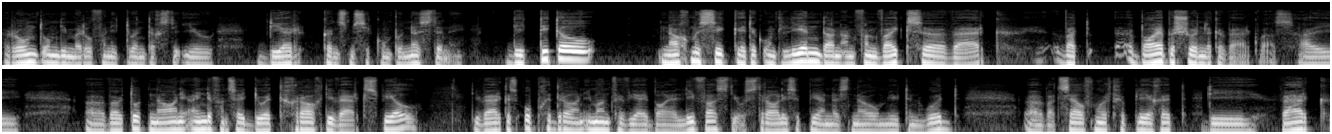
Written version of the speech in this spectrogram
rondom die middel van die 20ste eeu deur kunsmusiekkomponiste nie. Die titel Nagmusiek het ek ontleen dan aan Van Wyk se werk wat 'n baie persoonlike werk was. Hy uh, wou tot na aan die einde van sy dood graag die werk speel. Die werk is opgedra aan iemand vir wie hy baie lief was, die Australiese pianis Noel Newton Wood, uh, wat selfmoord gepleeg het. Die werk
